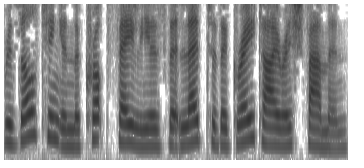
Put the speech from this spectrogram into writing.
resulting in the crop failures that led to the Great Irish Famine.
